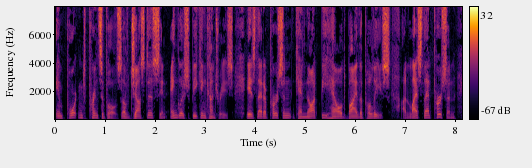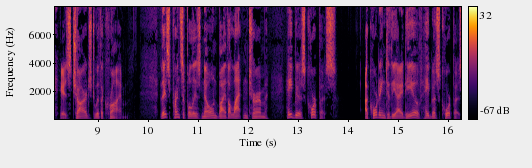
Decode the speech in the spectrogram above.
important principles of justice in English speaking countries is that a person cannot be held by the police unless that person is charged with a crime. This principle is known by the Latin term habeas corpus, According to the idea of habeas corpus,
